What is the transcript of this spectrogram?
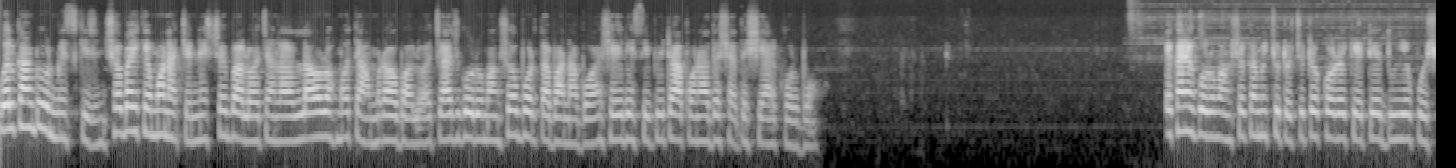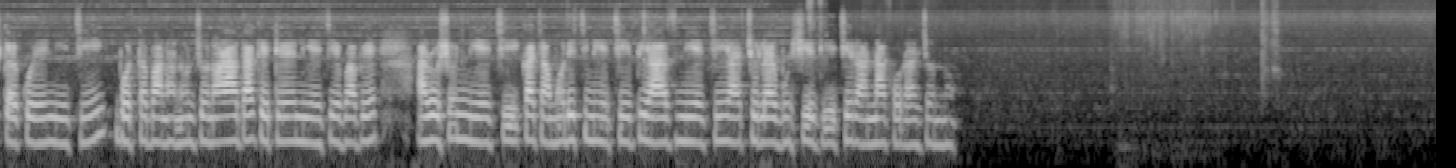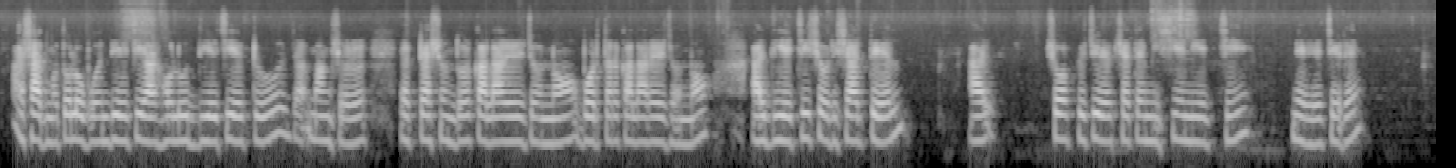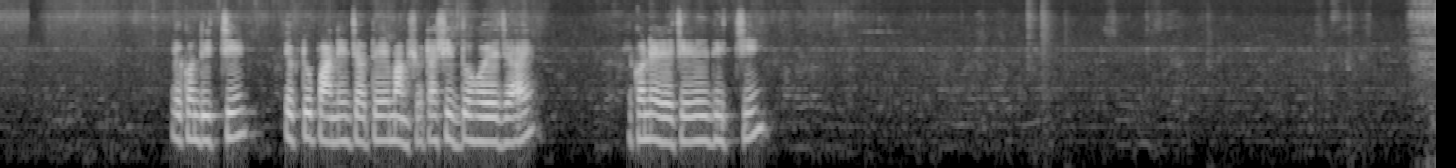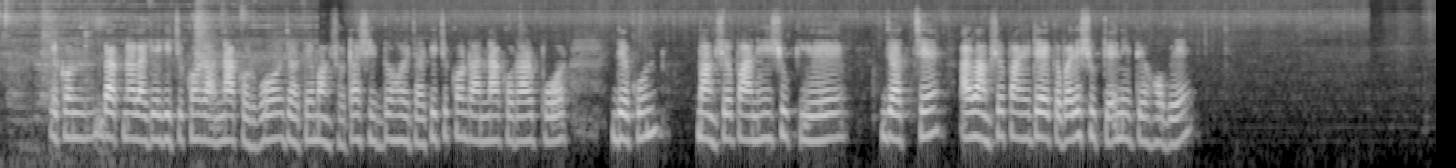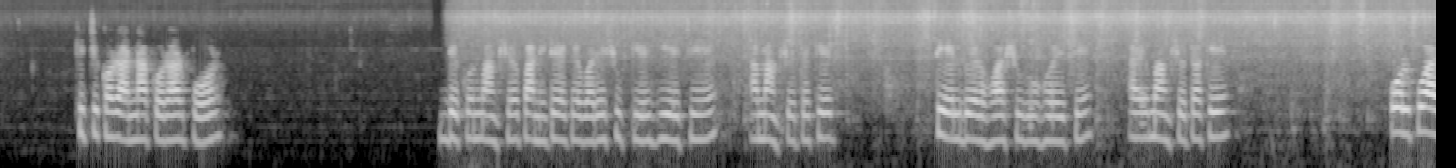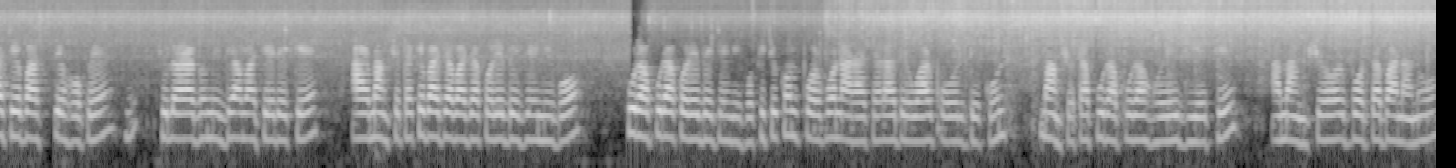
Welcome to Urmi's kitchen সবাই কেমন আছেন? নিশ্চয়ই ভালো আছেন। আল্লাহ রহমতে আমরাও ভালো আছি। আজ গরু, মাংস ভর্তা বানাবো আর সেই রেসিপিটা আপনাদের সাথে শেয়ার করব। এখানে গরু, মাংসকে আমি ছোটো ছোটো করে কেটে ধুয়ে পরিষ্কার করে নিয়েছি ভর্তা বানানোর জন্য। আর আদা কেটে নিয়েছি এভাবে। আর রসুন নিয়েছি, কাঁচামরিচ নিয়েছি, পেঁয়াজ নিয়েছি আর চুলায় বসিয়ে দিয়েছি রান্না করার জন্য। আর স্বাদ মতো লবণ দিয়েছি আর হলুদ দিয়েছি একটু। মাংসের একটা সুন্দর কালারের জন্য ভর্তার কালারের জন্য। আর দিয়েছি সরিষার তেল। আর সব কিছু একসাথে মিশিয়ে নিয়েছি নেড়ে চেড়ে। এখন দিচ্ছি একটু পানি যাতে মাংসটা সিদ্ধ হয়ে যায়। এখন নেড়ে চেড়ে দিচ্ছি। এখন ডাকনা লাগিয়ে কিছুক্ষণ রান্না করব যাতে মাংসটা সিদ্ধ হয়ে যায়। কিছুক্ষণ রান্না করার পর দেখুন মাংস পানি শুকিয়ে যাচ্ছে আর মাংস পানিটা একেবারে শুকিয়ে নিতে হবে। কিছুক্ষণ রান্না করার পর দেখুন মাংসের পানিটা একেবারে শুকিয়ে গিয়েছে আর মাংস থেকে তেল বের হওয়া শুরু হয়েছে। আর মাংসটাকে অল্প আঁচে বাঁচতে হবে। চুলার আগে মিডিয়াম আঁচে রেখে আর মাংসটাকে বাজা বাজা করে বেজে নিব। পুরা পুরা করে বেজে নিব। কিছুক্ষণ পর পর নাড়াচাড়া দেওয়ার পর দেখুন মাংসটা পুরা পুরা হয়ে গিয়েছে। আর মাংসর বর্তা বানানো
